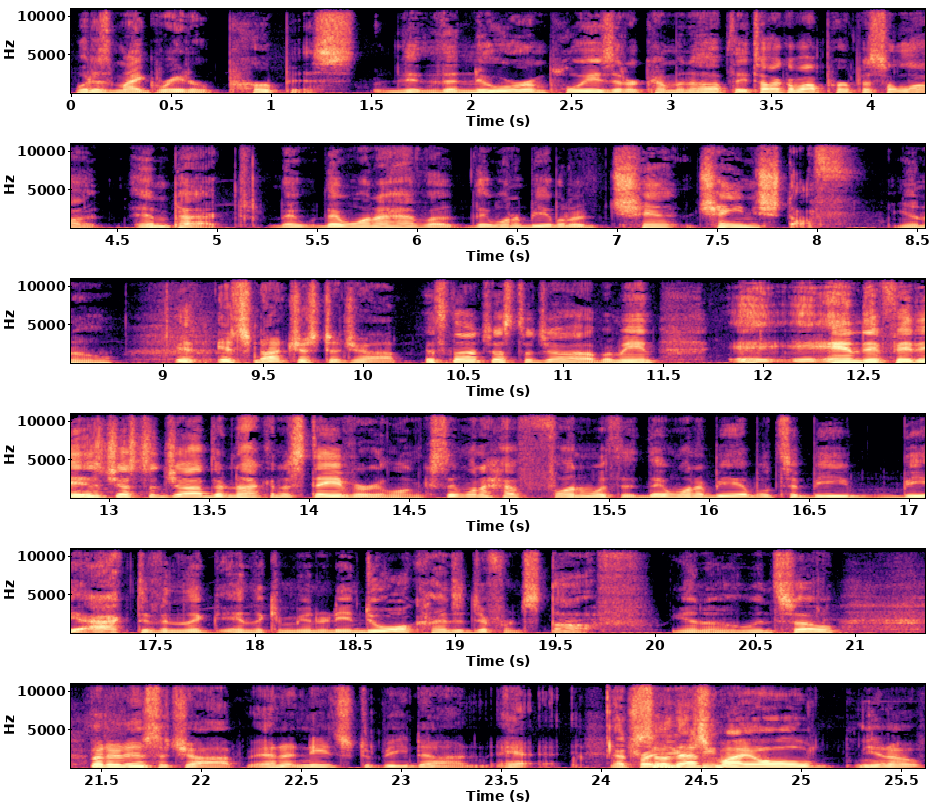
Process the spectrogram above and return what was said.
what is my greater purpose? The, the newer employees that are coming up they talk about purpose a lot impact. They, they want to have a they want to be able to cha- change stuff you know? It, it's not just a job. It's not just a job. I mean and if it is just a job they're not going to stay very long because they want to have fun with it. They want to be able to be be active in the in the community and do all kinds of different stuff you know? And so but it is a job and it needs to be done. That's right so that's can't... my old you know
